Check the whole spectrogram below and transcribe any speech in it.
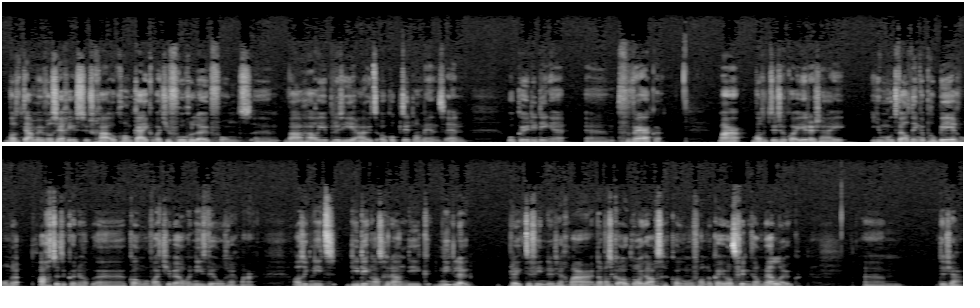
wat ik daarmee wil zeggen is, dus ga ook gewoon kijken wat je vroeger leuk vond. Um, waar haal je plezier uit, ook op dit moment. En hoe kun je die dingen um, verwerken. Maar wat ik dus ook al eerder zei, je moet wel dingen proberen om erachter te kunnen uh, komen wat je wel en niet wil, zeg maar. Als ik niet die dingen had gedaan die ik niet leuk bleek te vinden, zeg maar, dan was ik er ook nooit achter gekomen van, oké, wat vind ik dan wel leuk? dus ja,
